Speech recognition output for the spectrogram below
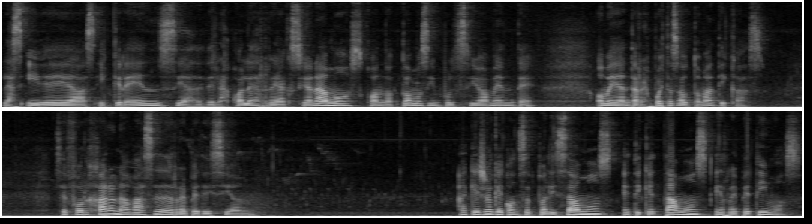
las ideas y creencias desde las cuales reaccionamos cuando actuamos impulsivamente o mediante respuestas automáticas, se forjaron a base de repetición. Aquello que conceptualizamos, etiquetamos y repetimos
